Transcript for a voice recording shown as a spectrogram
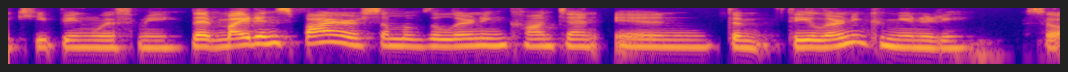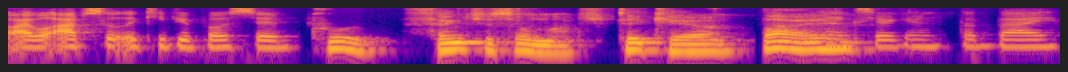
be keeping with me that might inspire some of the learning content in the, the learning community. So I will absolutely keep you posted. Cool. Thank you so much. Take care. Bye. Thanks, Jürgen. Bye bye.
